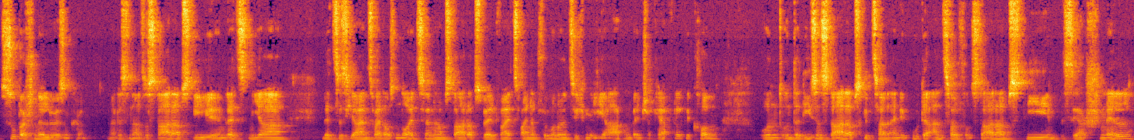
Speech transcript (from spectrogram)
super schnell lösen können. Das sind also Startups, die im letzten Jahr Letztes Jahr in 2019 haben Startups weltweit 295 Milliarden Venture Capital bekommen. Und unter diesen Startups gibt es halt eine gute Anzahl von Startups, die sehr schnell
